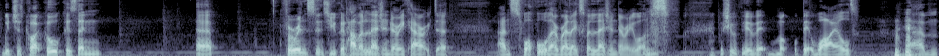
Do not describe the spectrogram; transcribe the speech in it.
which is quite cool because then, uh, for instance, you could have a legendary character and swap all their relics for legendary ones, which would be a bit a bit wild. um,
